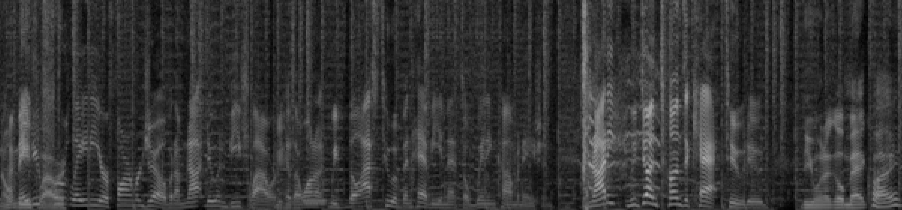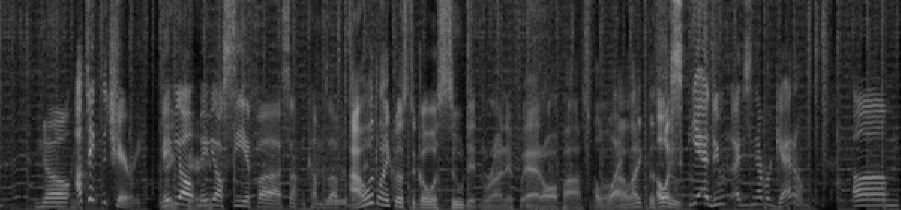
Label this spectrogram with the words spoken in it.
No I may do flower. fruit lady or farmer Joe, but I'm not doing bee flower because I want to. We've the last two have been heavy, and that's a winning combination. I'm not. even we've done tons of cat too, dude. Do you want to go magpie? No, I'll take the cherry. Maybe Take I'll cherry. maybe I'll see if uh, something comes up. I would like us to go a suited run if at all possible. A what? I like the Oh, suit. s yeah, dude. I just never get them. Um,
